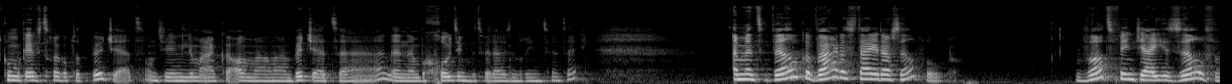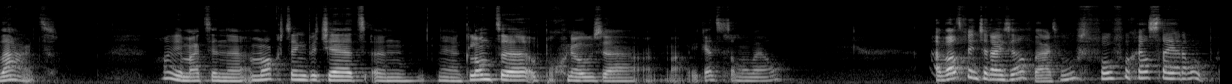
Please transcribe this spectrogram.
kom ik even terug op dat budget. Want jullie maken allemaal een budget uh, en een begroting voor 2023. En met welke waarde sta je daar zelf op? Wat vind jij jezelf waard? Oh, je maakt een, een marketingbudget, een, een klantenprognose. Nou, je kent het allemaal wel. En wat vind je daar jezelf waard? Hoe, hoeveel geld sta je daarop?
